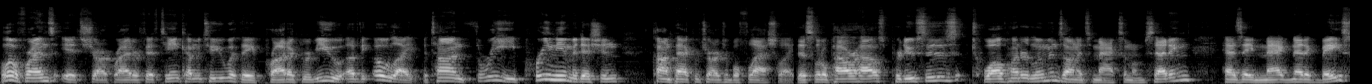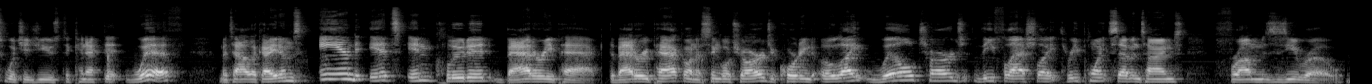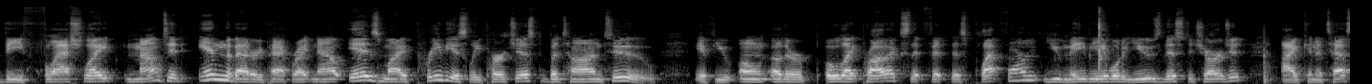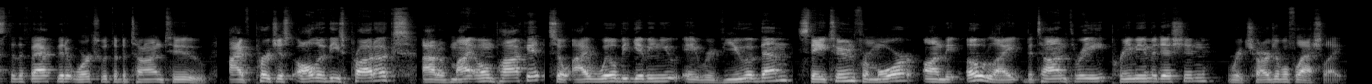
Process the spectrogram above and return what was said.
Hello friends, it's Shark Rider 15 coming to you with a product review of the Olight Baton 3 Premium Edition compact rechargeable flashlight. This little powerhouse produces 1200 lumens on its maximum setting, has a magnetic base which is used to connect it with metallic items, and its included battery pack. The battery pack on a single charge, according to Olight, will charge the flashlight 3.7 times from zero. The flashlight mounted in the battery pack right now is my previously purchased Baton 2. If you own other Olight products that fit this platform, you may be able to use this to charge it. I can attest to the fact that it works with the Baton 2. I've purchased all of these products out of my own pocket, so I will be giving you a review of them. Stay tuned for more on the Olight Baton 3 Premium Edition rechargeable flashlight.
